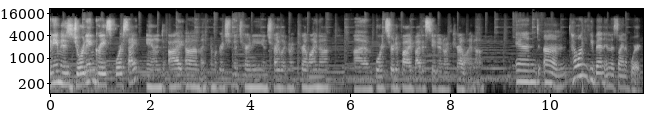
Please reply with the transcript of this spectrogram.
My name is Jordan Grace Forsyth, and I am an immigration attorney in Charlotte, North Carolina. I'm board certified by the state of North Carolina. And um, how long have you been in this line of work?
